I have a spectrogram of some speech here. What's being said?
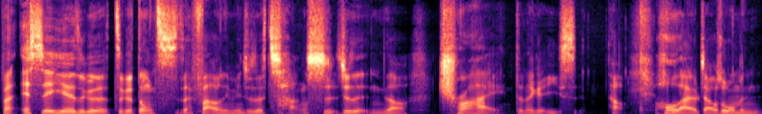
反正 S A E 这个这个动词在法文里面就是尝试，就是你知道 try 的那个意思。好，后来假如说我们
